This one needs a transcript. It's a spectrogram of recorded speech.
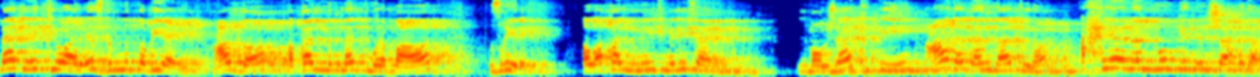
ثلاثة QRS ضمن الطبيعي. عرضها أقل من ثلاث مربعات. صغيرة أو أقل من 100 ملي ثانية. الموجات P عادة لا ترى أحيانا ممكن نشاهدها.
